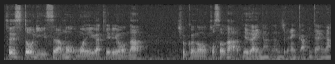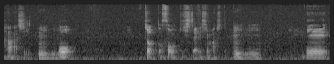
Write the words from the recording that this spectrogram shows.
そういうストーリーすらも思い描けるような職能こそがデザイナーなんじゃないかみたいな話うんをちょっと想起したりしました。うんうんで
